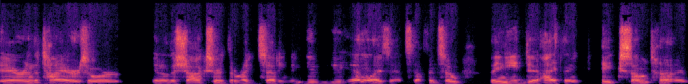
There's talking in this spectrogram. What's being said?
air in the tires or, you know, the shocks are at the right setting. You, you analyze that stuff. And so they need to, I think, take some time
